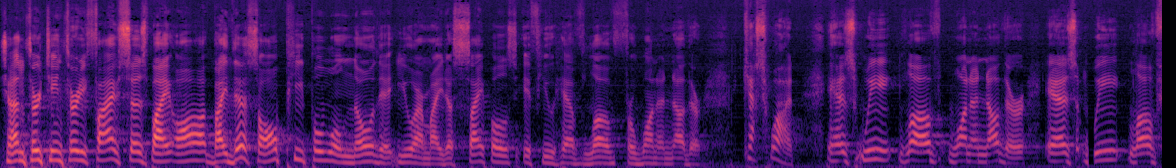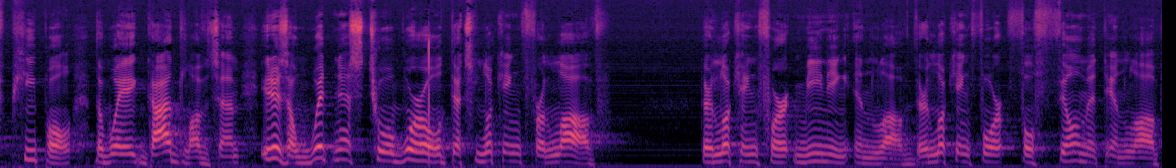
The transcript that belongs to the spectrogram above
John 13, 35 says, by, all, by this all people will know that you are my disciples if you have love for one another. Guess what? As we love one another, as we love people the way God loves them, it is a witness to a world that's looking for love. They're looking for meaning in love. They're looking for fulfillment in love.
